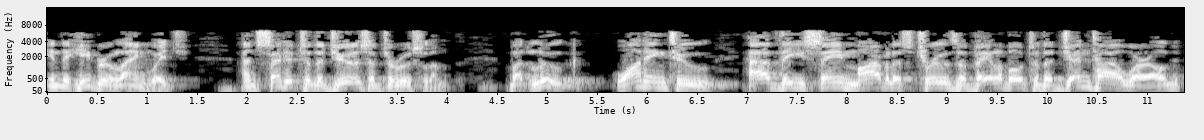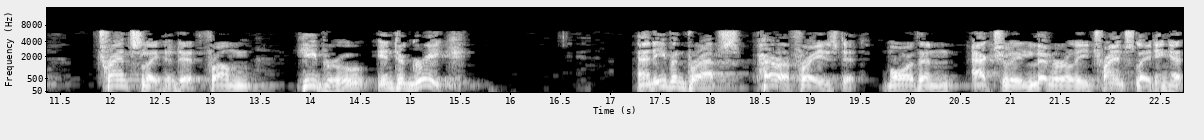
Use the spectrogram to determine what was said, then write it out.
in the Hebrew language and sent it to the Jews of Jerusalem. But Luke, wanting to have these same marvelous truths available to the Gentile world, translated it from Hebrew into Greek. And even perhaps paraphrased it more than actually literally translating it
